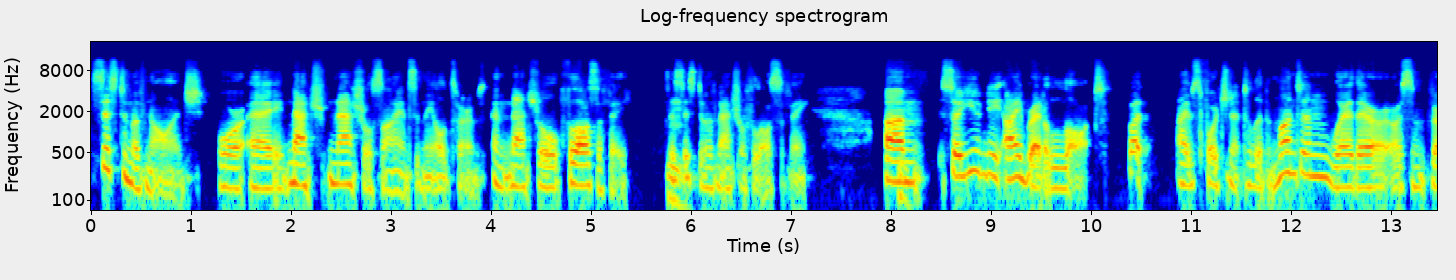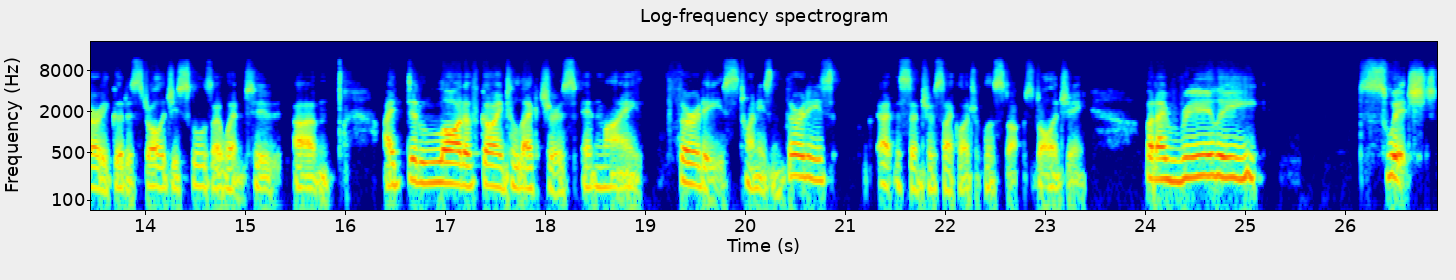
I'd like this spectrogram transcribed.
system of knowledge or a nat- natural science in the old terms and natural philosophy. It's a mm. system of natural philosophy. Um, so you need, I read a lot, but I was fortunate to live in London where there are some very good astrology schools I went to. Um, I did a lot of going to lectures in my 30s, 20s, and 30s at the Center of Psychological Astrology. But I really switched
